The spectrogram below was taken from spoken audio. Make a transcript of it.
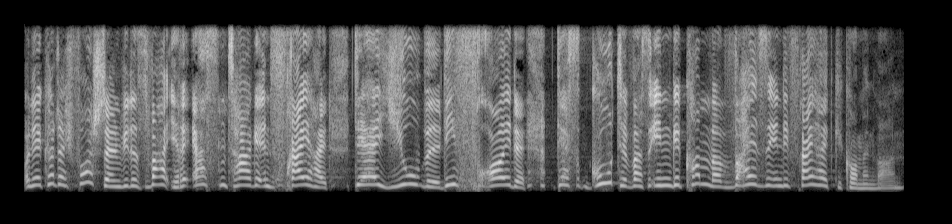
Und ihr könnt euch vorstellen, wie das war, ihre ersten Tage in Freiheit, der Jubel, die Freude, das Gute, was ihnen gekommen war, weil sie in die Freiheit gekommen waren.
